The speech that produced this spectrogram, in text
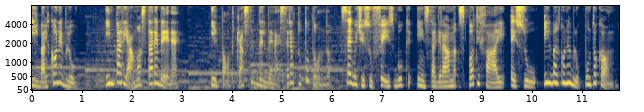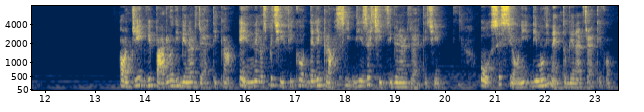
Il balcone blu. Impariamo a stare bene. Il podcast del benessere a tutto tondo. Seguici su Facebook, Instagram, Spotify e su ilbalconeblu.com. Oggi vi parlo di bioenergetica e nello specifico delle classi di esercizi bioenergetici o sessioni di movimento bioenergetico.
